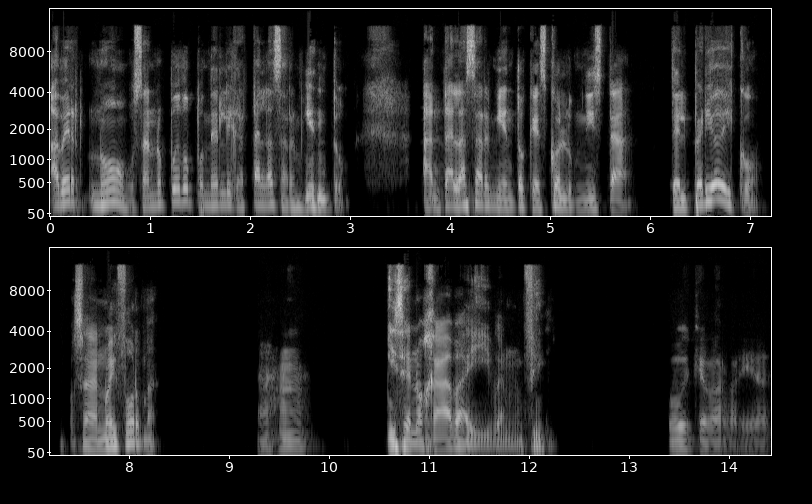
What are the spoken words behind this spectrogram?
a ver, no, o sea, no puedo ponerle Gatala Sarmiento. A Tala Sarmiento, que es columnista del periódico. O sea, no hay forma. Ajá. Y se enojaba y bueno, en fin. Uy, qué barbaridad.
